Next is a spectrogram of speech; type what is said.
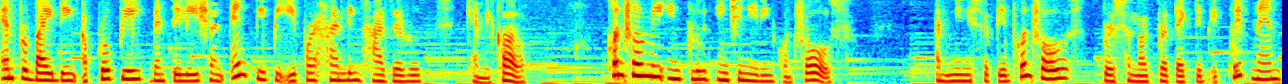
and providing appropriate ventilation and PPE for handling hazardous chemical. Control may include engineering controls, administrative controls, personal protective equipment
